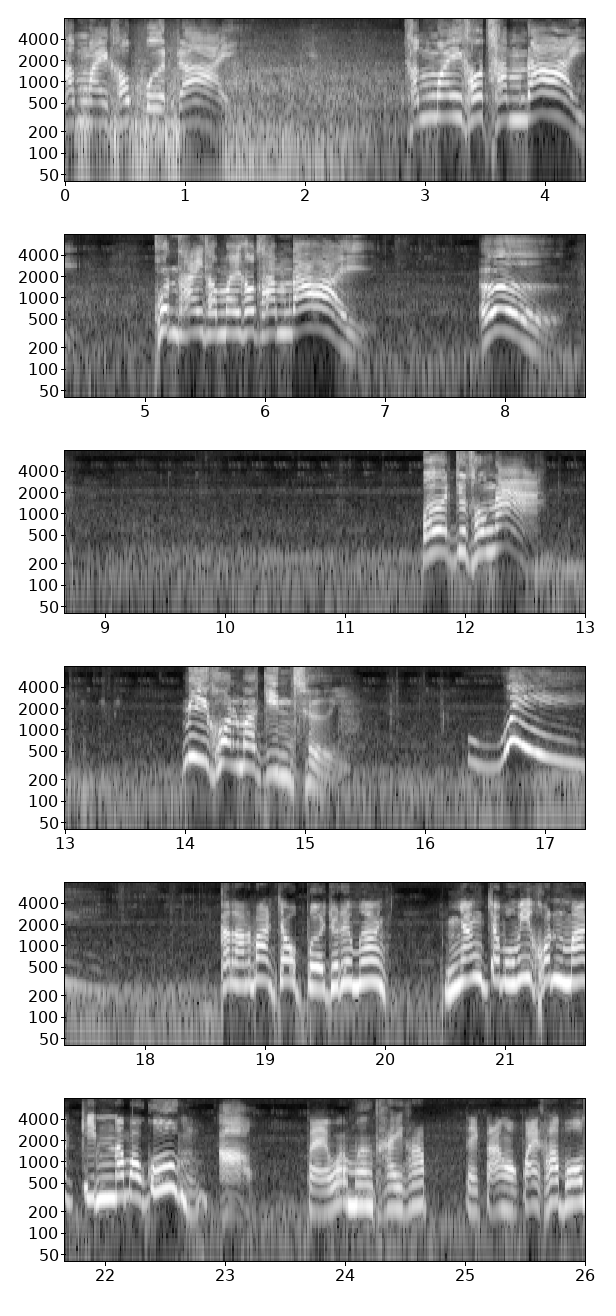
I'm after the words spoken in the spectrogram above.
ทำไมเขาเปิดได้ทำไมเขาทำได้ คนไทยทำไมเขาทำได้ เออ เปิดอยู่ตรงหน้า มีคนมากินเฉยวิขนาดบ้านเจ้าเปิดอยู่ในเมือง ยังจะบ่มีคนมากินนะเบากุ้ง อ้าว แต่ว่าเมืองไทยครับ แตกต่างออกไปครับผม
